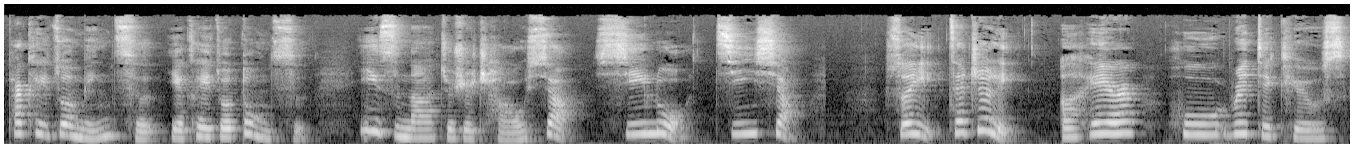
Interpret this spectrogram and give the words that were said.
它可以做名词，也可以做动词，意思呢就是嘲笑、奚落、讥笑。所以在这里，a hair who ridicules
